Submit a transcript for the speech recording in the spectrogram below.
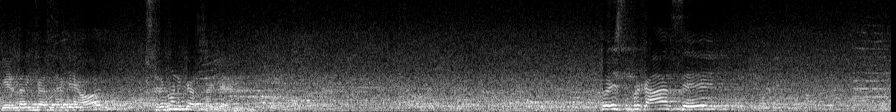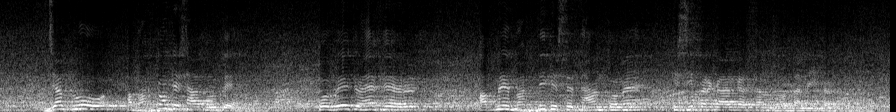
कीर्तन कर सकें और श्रवण कर सकें। तो इस प्रकार से जब वो भक्तों के साथ होते हैं तो वे जो है फिर अपने भक्ति के सिद्धांतों में किसी प्रकार का समझौता नहीं करते।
